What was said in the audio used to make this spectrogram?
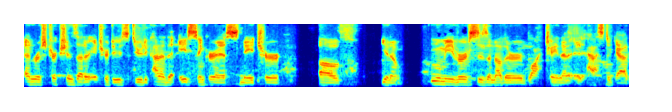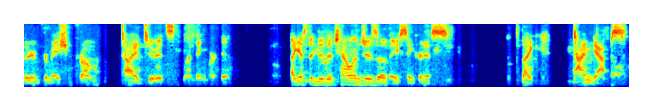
and restrictions that are introduced due to kind of the asynchronous nature of you know Umee versus another blockchain that it has to gather information from tied to its lending market. I guess the, the challenges of asynchronous, like time gaps,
